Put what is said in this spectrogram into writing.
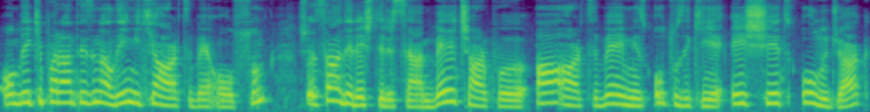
Onda iki parantezin alayım 2 artı B olsun. Şöyle sadeleştirirsem B çarpı A artı B'miz 32'ye eşit olacak.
